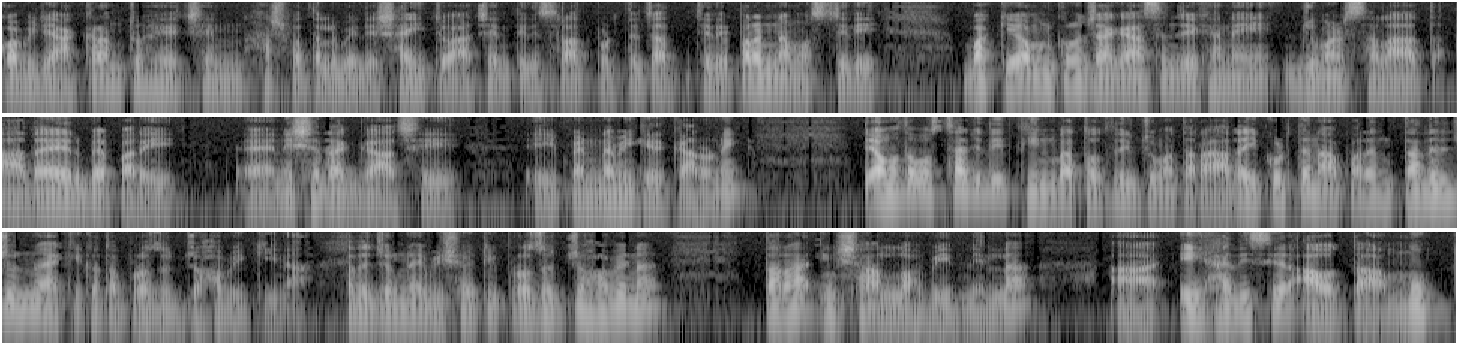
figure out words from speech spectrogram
কোভিডে আক্রান্ত হয়েছেন, হাসপাতালে বেডে সাহিত্য আছেন, তিনি সালাদ পড়তে যেতে পারেন না মসজিদে। বা কেউ এমন কোনো জায়গা আছেন যেখানে জুমার সালাত আদায়ের ব্যাপারে নিষেধাজ্ঞা আছে এই প্যান্ডামিকের কারণে। এমত অবস্থায় যদি তিন বা ততোধিক জমা তারা আদায় করতে না পারেন, তাদের জন্য একই কথা প্রযোজ্য হবে কি না? তাদের জন্য এই বিষয়টি প্রযোজ্য হবে না। তারা ইনশা আল্লাহ বিদিনিল্লা এই হাদিসের আওতা মুক্ত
